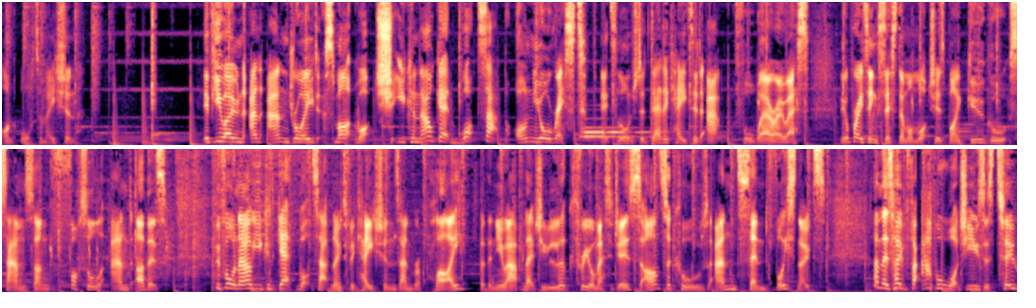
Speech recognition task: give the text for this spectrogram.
on automation. If you own an Android smartwatch, you can now get WhatsApp on your wrist. It's launched a dedicated app for Wear OS, the operating system on watches by Google, Samsung, Fossil, and others. Before now, you could get WhatsApp notifications and reply, but the new app lets you look through your messages, answer calls, and send voice notes. And there's hope for Apple Watch users too.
